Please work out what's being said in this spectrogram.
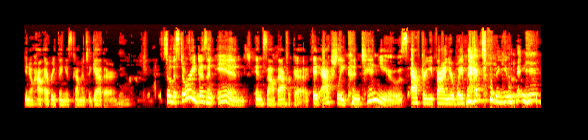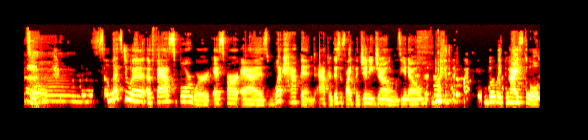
you know, how everything is coming together. So the story doesn't end in South Africa. It actually continues after you find your way back to the UAE. So let's do a, a, fast forward as far as what happened after. This is like the Jenny Jones, you know, bullied in high school.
